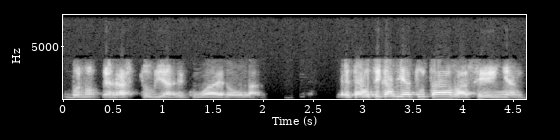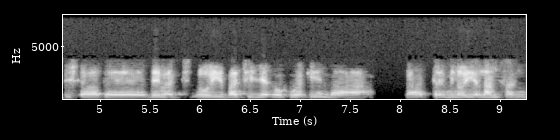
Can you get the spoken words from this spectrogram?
bueno, erraztu biharrekua, edo hola. Eta gotik abiatuta, ba, ziginen pixka bat, e, DBH, oi, batxilerrokuekin, ba, ba, terminoien lantzan,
